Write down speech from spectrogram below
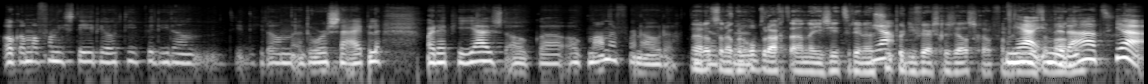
Ook allemaal van die stereotypen die dan, die, die dan doorcijpelen. Maar daar heb je juist ook, uh, ook mannen voor nodig. Nou, dat is dan ook een opdracht aan. Je zit hier in een ja. super divers gezelschap van Ja, inderdaad. Mannen. Ja,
